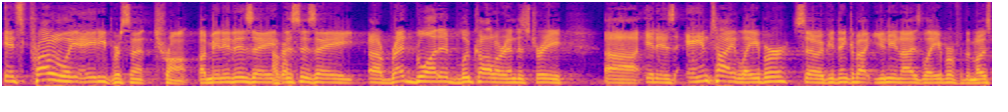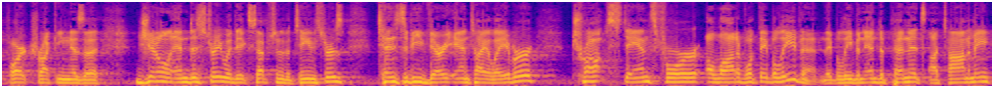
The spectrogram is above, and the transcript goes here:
It's probably 80% Trump. I mean, it is a, Okay. this is a, a red blooded blue collar industry. Uh, it is anti labor. So if you think about unionized labor, for the most part, trucking as a general industry, with the exception of the Teamsters, tends to be very anti labor. Trump stands for a lot of what they believe in. They believe in independence, autonomy.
